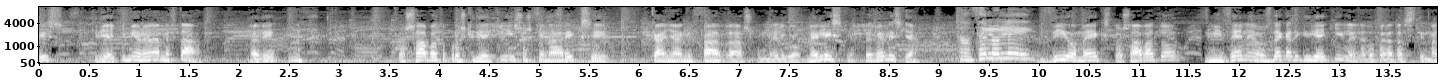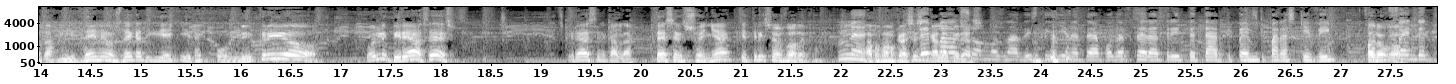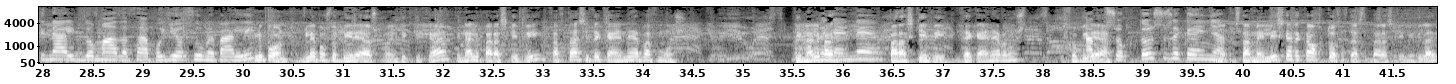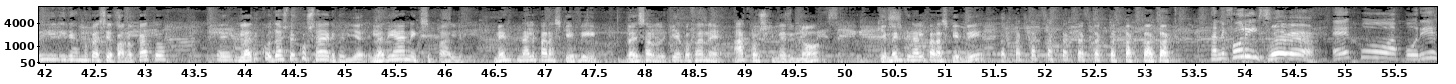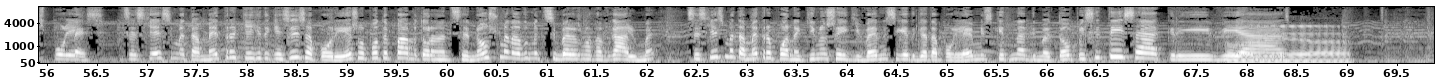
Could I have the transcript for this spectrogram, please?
Κυριακή μείον 1 με 7. Δηλαδή, μ, το Σάββατο προς Κυριακή ίσως και να ρίξει κανιά νυφάδα, ας πούμε λίγο. Μελίσια. Θες μελίσια. Αν θέλω, λέει. 2 με 6 το Σάββατο, 0 έως 10 την Κυριακή λένε εδώ πέρα τα συστήματα. 0 έως 10 την Κυριακή. Θα έχει πολύ κρύο. Πολύ πειραία, θε. Πειραία είναι καλά. 4 έω 9 και 3 έως 12. Ναι. Από θερμοκρασία είναι Δεν καλά πας πειραία. όμως να δεις τι γίνεται από Δευτέρα, Τρίτη, Τετάρτη, Πέμπτη, Παρασκευή. Θέλω όπου εγώ. φαίνεται ότι την άλλη εβδομάδα θα απογειωθούμε πάλι. Λοιπόν, βλέπω στον Πειραιά, ας πούμε, ενδεικτικά, την άλλη Παρασκευή θα φτάσει 19 βαθμούς. Την άλλη Παρα- 19. Παρασκευή, 19 βαθμού στον Πειραιά. Από του 8 στου 19. Ναι, Στα Μελίσια 18 θα φτάσει την Παρασκευή. Δηλαδή η ίδια θερμοκρασία πάνω κάτω, ε, δηλαδή κοντά στο 20 αέρι, παιδιά. Δηλαδή άνοιξη πάλι. Μέχρι την άλλη Παρασκευή. Δηλαδή Σαββατοκύριακο θα είναι άκρο χειμερινό και μέχρι την άλλη Παρασκευή. Τακ, τακ, τακ, τακ, τακ, τακ, τακ, τακ, τακ, τακ. Θα ανηφορήσει. Βέβαια! Έχω απορίε πολλέ σε σχέση με τα μέτρα και έχετε κι εσεί απορίε. Οπότε πάμε τώρα να τι ενώσουμε, να δούμε τι συμπέρασμα θα βγάλουμε. Σε σχέση με τα μέτρα που ανακοίνωσε η κυβέρνηση για την καταπολέμηση ανατίμηση και την αντιμετώπιση της ακρίβειας. Ωραία.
